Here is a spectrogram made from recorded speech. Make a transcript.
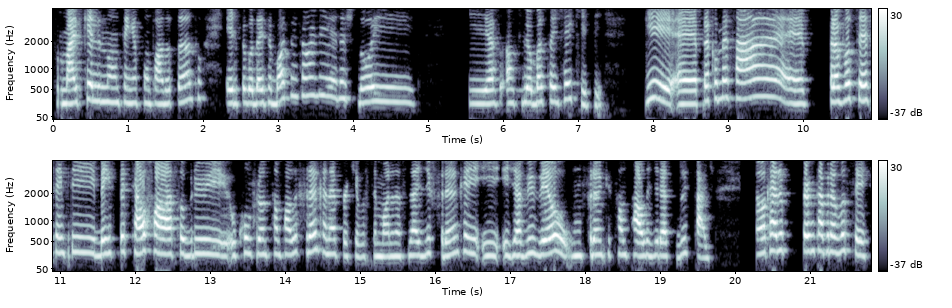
Por mais que ele não tenha pontuado tanto, ele pegou 10 rebotes, então ele, ele ajudou e e auxiliou bastante a equipe. Gui, é, para começar, é, para você é sempre bem especial falar sobre o confronto São Paulo e Franca, né? Porque você mora na cidade de Franca e, e já viveu um Franca e São Paulo direto do estádio. Então eu quero perguntar para você,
